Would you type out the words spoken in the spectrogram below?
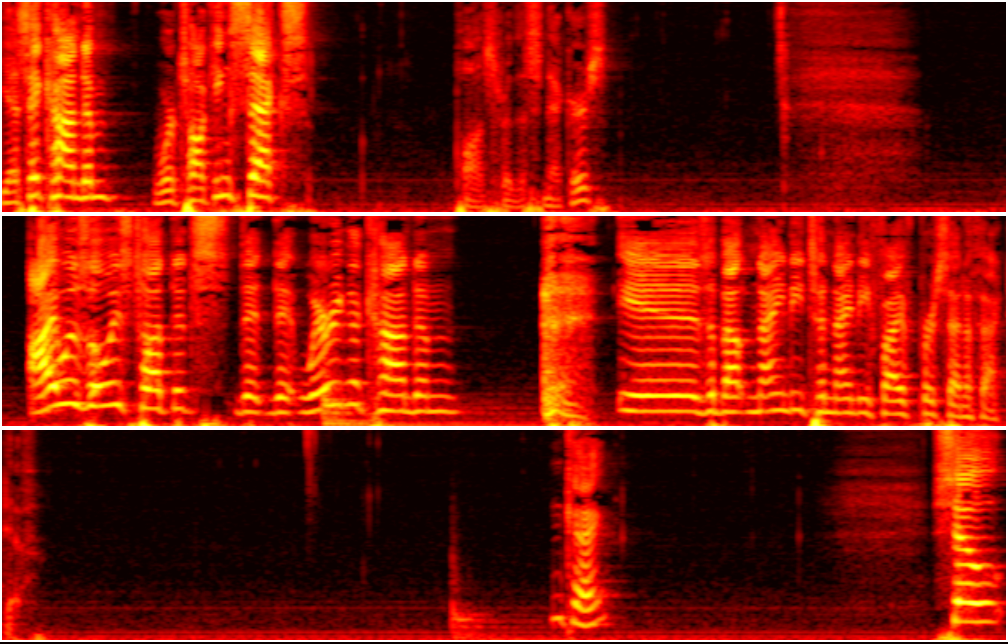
Yes, a condom. We're talking sex. Pause for the Snickers. I was always taught that, that, that wearing a condom is about 90 to 95% effective. Okay. So,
